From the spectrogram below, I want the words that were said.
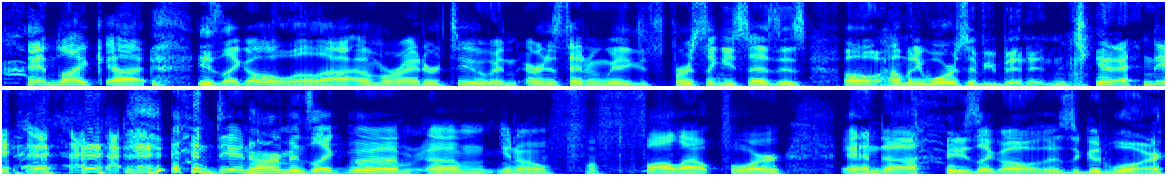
and like uh, he's like, "Oh well, I- I'm a writer too." And Ernest Hemingway's first thing he says is, "Oh, how many wars have you been in?" and Dan Harmon's like, um, um, "You know, Fallout 4," and he's like, "Oh, there's a good war."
